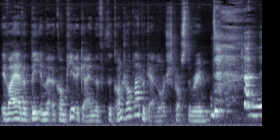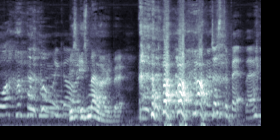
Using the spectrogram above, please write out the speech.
if I ever beat him at a computer game, the, the control pad would get launched across the room. wow! oh my god! He's, he's mellowed a bit. Just a bit there.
